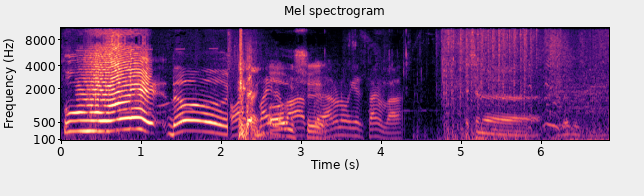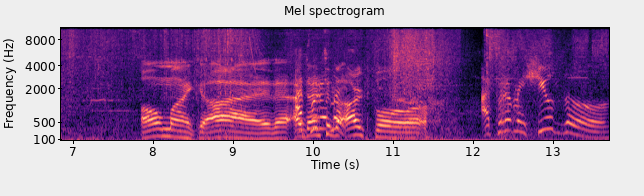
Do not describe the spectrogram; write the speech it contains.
What? No! Oh, I can a Oh, lot, shit. but I don't know what you guys are talking about. It's in a river. Oh my god. I, I put died up to the my- arc ball. I put up my shield though.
